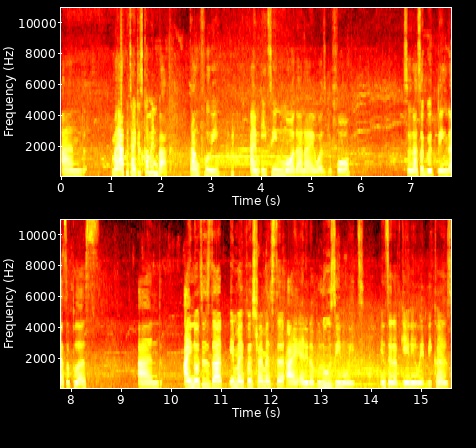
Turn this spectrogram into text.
and my appetite is coming back. Thankfully I'm eating more than I was before. So that's a good thing that's a plus. And I noticed that in my first trimester I ended up losing weight instead of gaining weight because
